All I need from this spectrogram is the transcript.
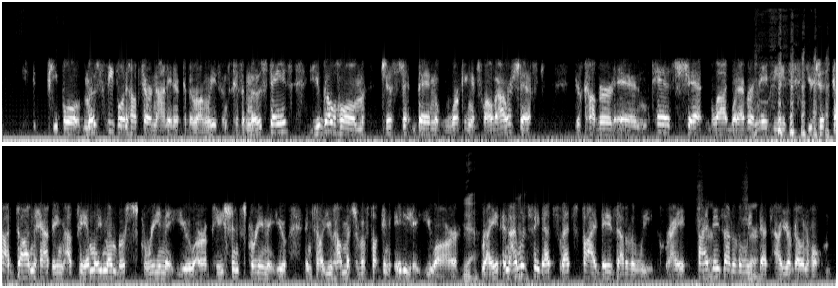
people most people in healthcare are not in it for the wrong reasons because most days you go home just been working a 12 hour shift you're covered in piss, shit, blood, whatever it may be. you just got done having a family member scream at you or a patient scream at you and tell you how much of a fucking idiot you are. Yeah. Right? And I would say that's that's five days out of the week, right? Five Sure, days out of the week, sure. that's how you're going home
